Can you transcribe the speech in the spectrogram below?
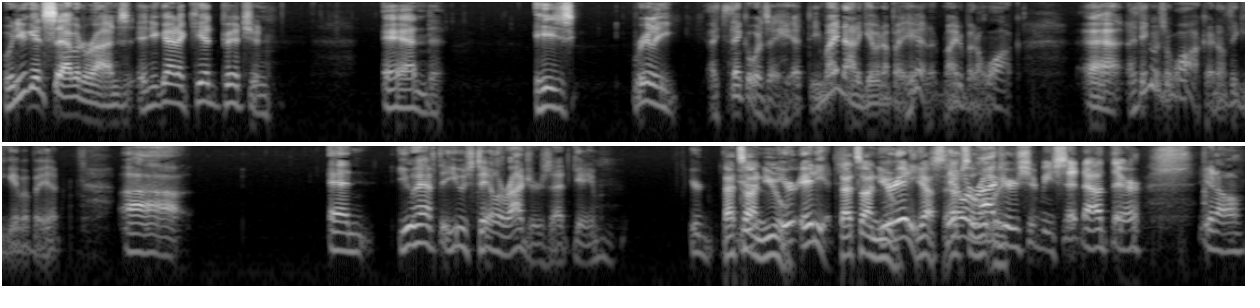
when you get seven runs and you got a kid pitching, and he's really, I think it was a hit. He might not have given up a hit. It might have been a walk. Uh, I think it was a walk. I don't think he gave up a hit. Uh, and you have to use Taylor Rogers that game. You're That's you're- on you. You're idiots. That's on you. You're idiots. Yes, Taylor absolutely. Rogers should be sitting out there, you know.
